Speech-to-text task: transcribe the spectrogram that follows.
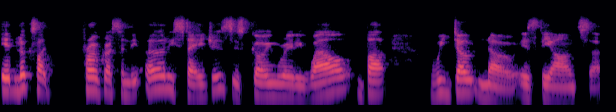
it looks like progress in the early stages is going really well, but we don't know is the answer.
